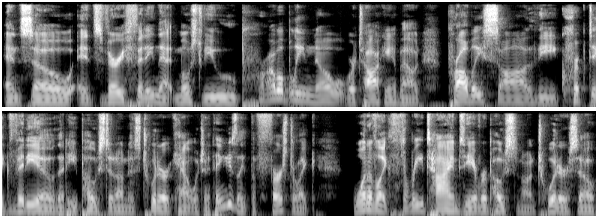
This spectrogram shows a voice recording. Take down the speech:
and so it's very fitting that most of you who probably know what we're talking about probably saw the cryptic video that he posted on his Twitter account, which I think is like the first or like one of like three times he ever posted on Twitter. So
